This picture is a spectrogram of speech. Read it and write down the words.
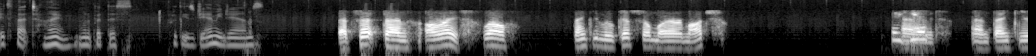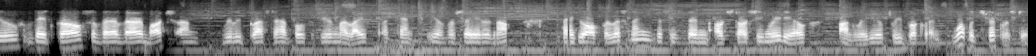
It's that time. I'm gonna put this, put these jammy jams. That's it then. All right. Well, thank you, Lucas, so very much. Thank you. And and thank you, Vape Girl, so very, very much. I'm really blessed to have both of you in my life. I can't ever say it enough. Thank you all for listening. This has been Art Star Scene Radio on Radio Free Brooklyn. What would strippers do?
